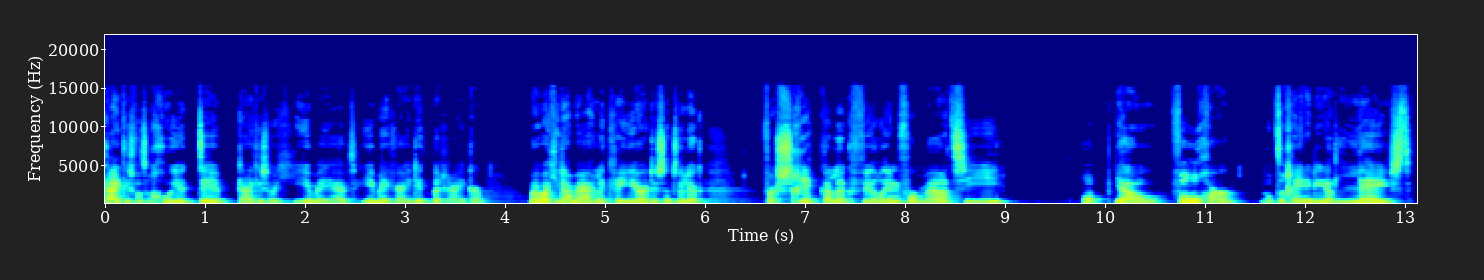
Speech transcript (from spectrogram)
Kijk eens wat een goede tip. Kijk eens wat je hiermee hebt. Hiermee ga je dit bereiken. Maar wat je daarmee eigenlijk creëert, is natuurlijk verschrikkelijk veel informatie op jouw volger. Op degene die dat leest.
